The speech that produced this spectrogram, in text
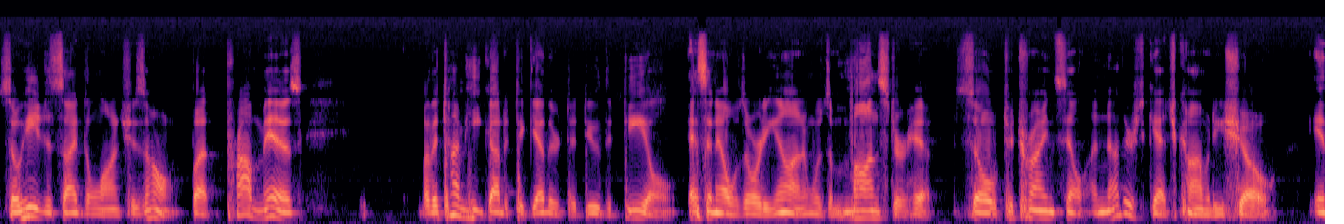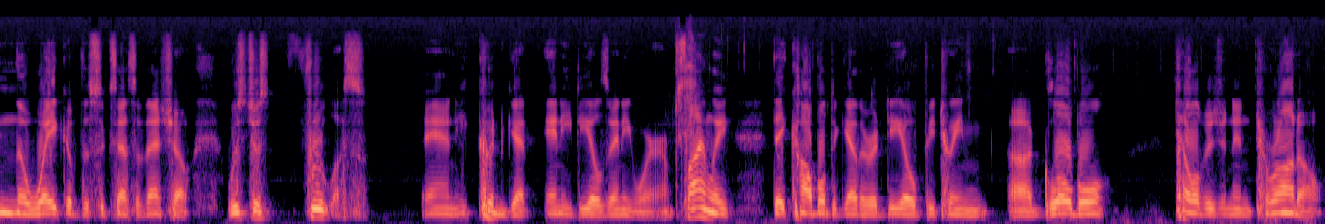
So he decided to launch his own. But problem is, by the time he got it together to do the deal, SNL was already on and was a monster hit. So to try and sell another sketch comedy show in the wake of the success of that show was just fruitless. And he couldn't get any deals anywhere. And finally, they cobbled together a deal between uh, Global Television in Toronto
